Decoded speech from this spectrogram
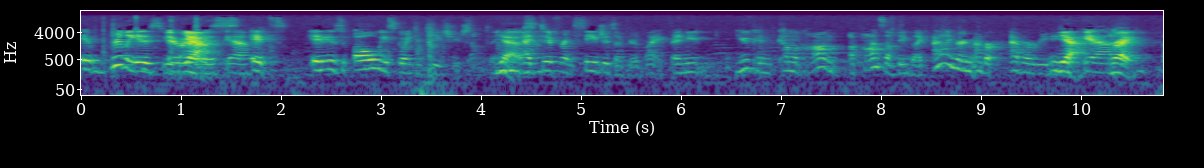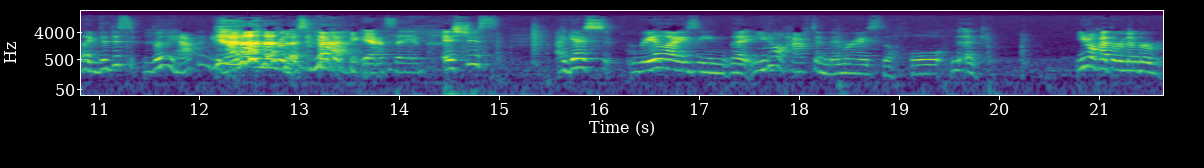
it really is. You It guys. really is, yeah. It's it is always going to teach you something. Yes. At different stages of your life, and you you can come upon upon something and be like, I don't even remember ever reading. Yeah. Yeah. Right. Like, did this really happen? Because I don't remember this Yeah. happening. Yeah, same. It's just, I guess, realizing that you don't have to memorize the whole. Like, you don't have to remember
